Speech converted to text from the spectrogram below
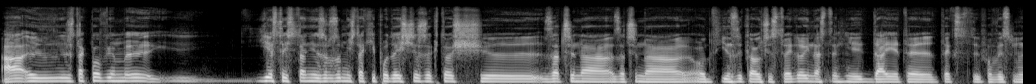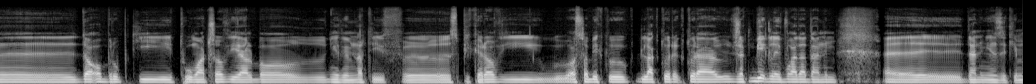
A, y, że tak powiem, y, jesteś w stanie zrozumieć takie podejście, że ktoś y, zaczyna, zaczyna od języka ojczystego i następnie daje te teksty, powiedzmy, do obróbki tłumaczowi albo, nie wiem, native speakerowi, osobie, która że biegle włada danym, danym językiem.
